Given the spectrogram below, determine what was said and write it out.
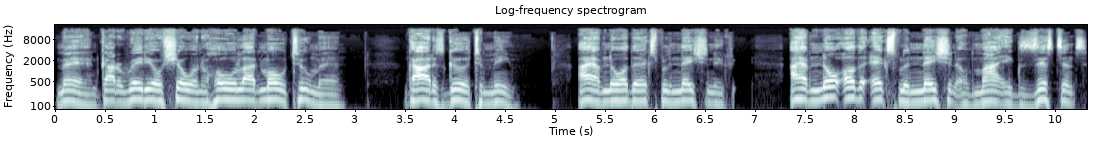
Man, got a radio show and a whole lot more, too, man. God is good to me. I have no other explanation. I have no other explanation of my existence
